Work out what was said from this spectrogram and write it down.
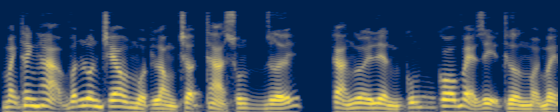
Mạnh Thanh Hạ vẫn luôn treo một lòng trợn thả xuống dưới, cả người liền cũng có vẻ dị thường mỏi mệt,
